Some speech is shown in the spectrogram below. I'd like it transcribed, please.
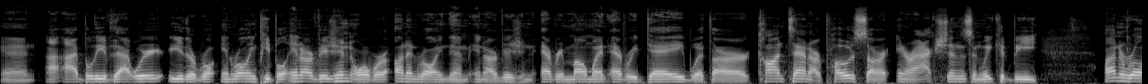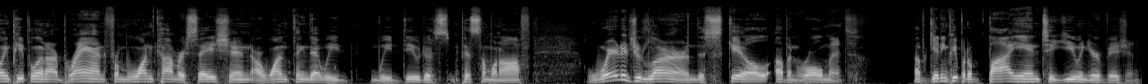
And I, I believe that we're either ro- enrolling people in our vision or we're unenrolling them in our vision every moment, every day with our content, our posts, our interactions. And we could be unenrolling people in our brand from one conversation or one thing that we, we do to piss someone off. Where did you learn the skill of enrollment? Of getting people to buy into you and your vision?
